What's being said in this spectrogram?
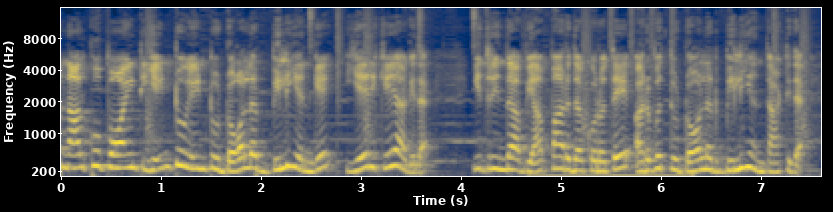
ನಾಲ್ಕು ಪಾಯಿಂಟ್ ಎಂಟು ಎಂಟು ಡಾಲರ್ ಬಿಲಿಯನ್ಗೆ ಏರಿಕೆಯಾಗಿದೆ. ಇದರಿಂದ ವ್ಯಾಪಾರದ ಕೊರತೆ ಅರವತ್ತು ಡಾಲರ್ ಬಿಲಿಯನ್ ದಾಟಿದೆ.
